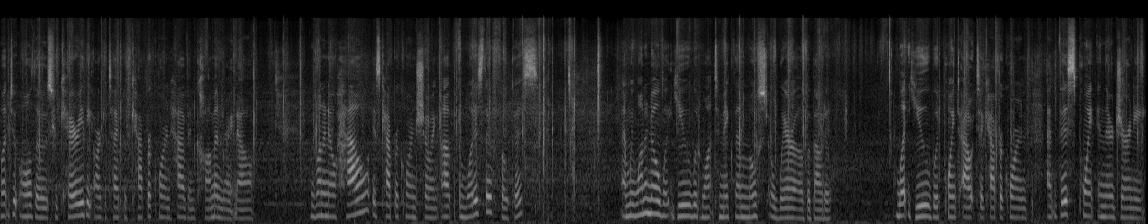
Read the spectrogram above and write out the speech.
What do all those who carry the archetype of Capricorn have in common right now? We want to know how is Capricorn showing up and what is their focus? And we want to know what you would want to make them most aware of about it. What you would point out to Capricorn at this point in their journey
